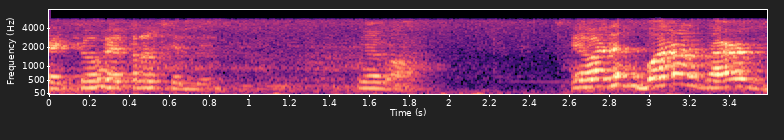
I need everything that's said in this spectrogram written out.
Pera deixa eu retroceder. Foi mal. Eu vou derrubando as árvores.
